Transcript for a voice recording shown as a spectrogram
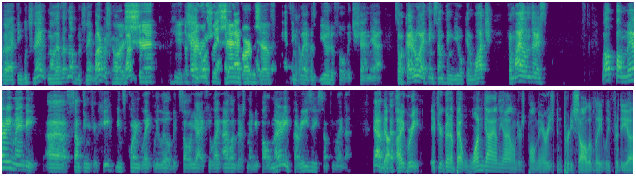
I think Buchnev. No, that was not Buchnev. Barbashev. Uh, Barbash- Schenn, he, uh, Schenn, oh, Schenn and Barbashev. I think play was beautiful with Schenn. Yeah. So Kyrou, I think something you can watch from Islanders. Well, Palmieri maybe uh something he's been scoring lately a little bit. So yeah, if you like Islanders, maybe Palmieri, Parise, something like that. Yeah, yeah I agree. If you're going to bet one guy on the Islanders, Palmieri's been pretty solid lately for the uh,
